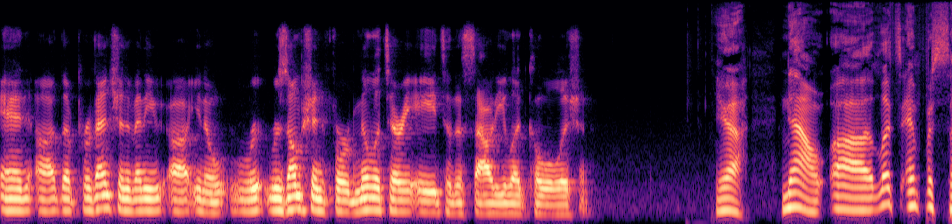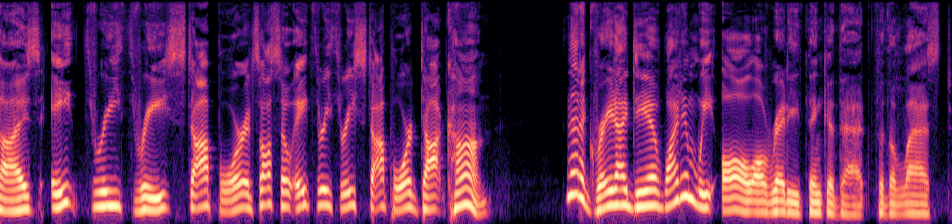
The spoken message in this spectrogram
and uh, the prevention of any, uh, you know, re- resumption for military aid to the Saudi-led coalition. Yeah. Now, uh, let's emphasize 833 Stop War. It's also 833stopwar.com. Isn't that a great idea? Why didn't we all already think of that for the last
